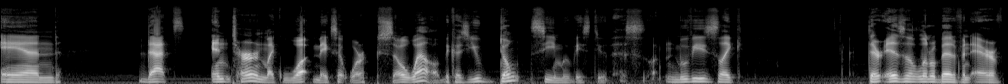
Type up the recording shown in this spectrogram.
And that's in turn like what makes it work so well because you don't see movies do this. Movies like there is a little bit of an air of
